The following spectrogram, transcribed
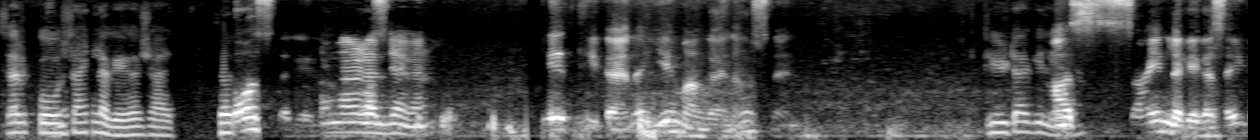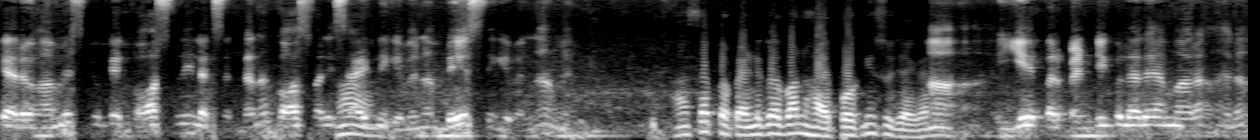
सर कोसाइन लगेगा शायद। कॉस लगेगा। हमारा लग जाएगा ना। ये थीटा है ना ये मांगा है ना उसने। थीटा की हाँ लिए साइन लगेगा सही कह रहे हो हामिस क्योंकि कॉस नहीं लग सकता ना कॉस वाली हाँ। साइड नहीं गिवन ना बेस नहीं गिवन ना हमें। हाँ सर परपेंडिकुलर वन हाइपोटेन्यूज हो जाएगा हाँ हाँ, ये परपेंडिकुलर है हमारा है ना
